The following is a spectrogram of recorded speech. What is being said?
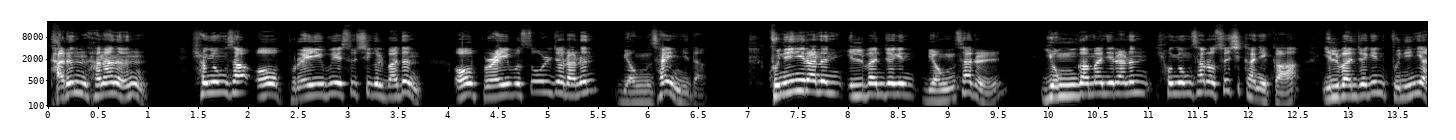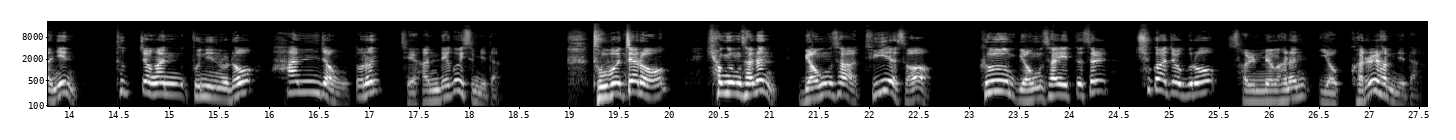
다른 하나는 형용사 a brave의 수식을 받은 a brave soldier라는 명사입니다. 군인이라는 일반적인 명사를 용감한이라는 형용사로 수식하니까 일반적인 군인이 아닌 특정한 군인으로 한정 또는 제한되고 있습니다. 두 번째로 형용사는 명사 뒤에서 그 명사의 뜻을 추가적으로 설명하는 역할을 합니다.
